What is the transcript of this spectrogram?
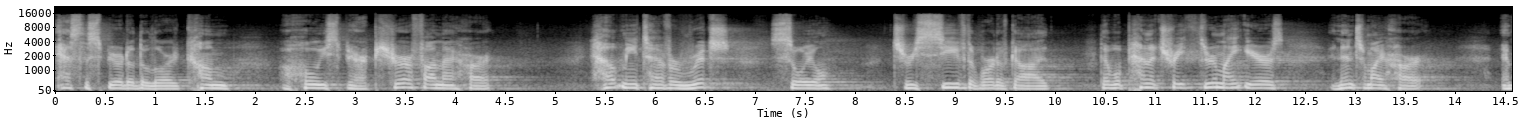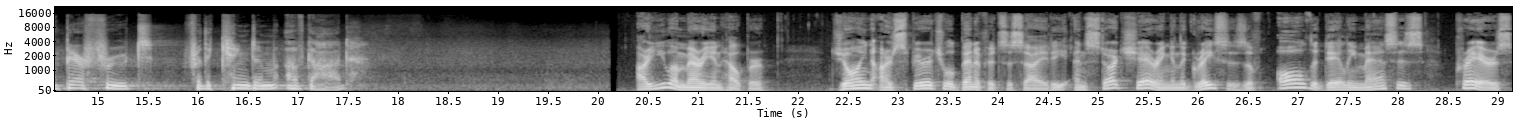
Ask the Spirit of the Lord, come, O Holy Spirit, purify my heart. Help me to have a rich soil to receive the Word of God that will penetrate through my ears and into my heart and bear fruit for the kingdom of God. Are you a Marian helper? Join our Spiritual Benefit Society and start sharing in the graces of all the daily masses, prayers,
